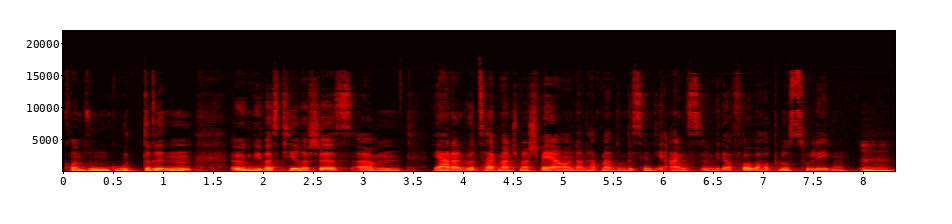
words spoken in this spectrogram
Konsumgut drin, irgendwie was tierisches, ähm, ja, dann wird's halt manchmal schwer und dann hat man so ein bisschen die Angst, irgendwie davor überhaupt loszulegen. Mhm.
